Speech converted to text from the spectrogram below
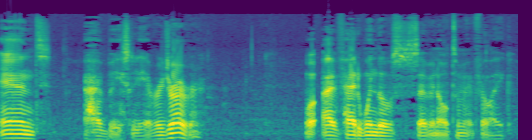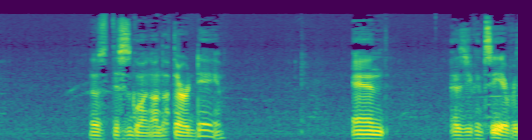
and I have basically every driver. Well, I've had Windows 7 Ultimate for like, this, this is going on the third day, and as you can see, every,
